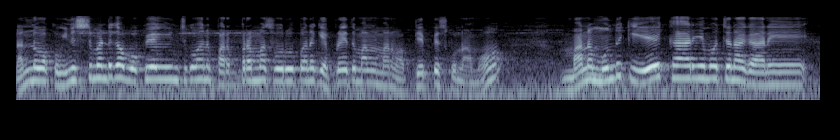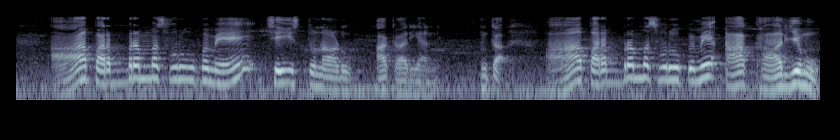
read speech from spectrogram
నన్ను ఒక ఇన్స్ట్రుమెంట్గా ఉపయోగించుకోని పరబ్రహ్మ స్వరూపానికి ఎప్పుడైతే మనం మనం అప్పచెప్పేసుకున్నామో మన ముందుకి ఏ కార్యం వచ్చినా కానీ ఆ పరబ్రహ్మ స్వరూపమే చేయిస్తున్నాడు ఆ కార్యాన్ని. ఇంకా ఆ పరబ్రహ్మ స్వరూపమే ఆ కార్యము.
